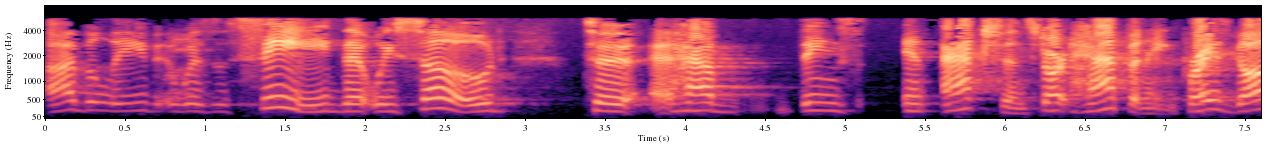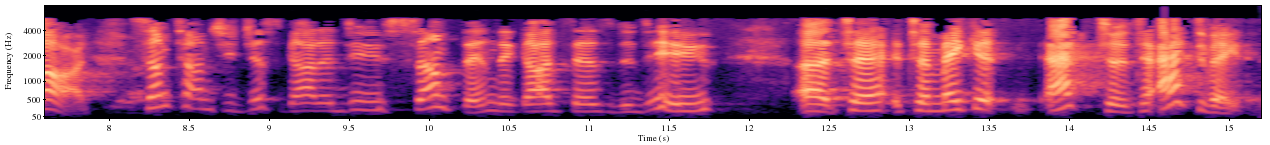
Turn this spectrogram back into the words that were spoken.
I believe it was a seed that we sowed to have things in action start happening. Praise God. Sometimes you just gotta do something that God says to do, uh, to, to make it act, to, to activate it.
